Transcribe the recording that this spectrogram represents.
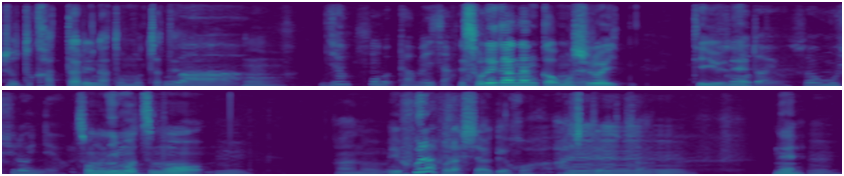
ちょっとかったるいなと思っちゃったよね、じゃあもうダメじゃん。でそれがなんか面白いっていうね、そうだよ。それ面白いんだよ。その荷物もうん。あのフラフラしちゃうけどこう走ってるとさ、うんねうんうん。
